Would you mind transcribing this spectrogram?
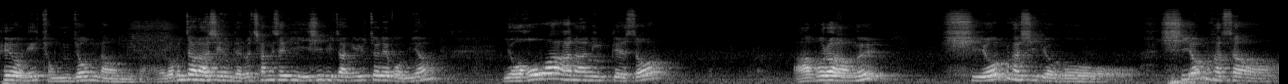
표현이 종종 나옵니다. 여러분 잘 아시는 대로 창세기 22장 1절에 보면 여호와 하나님께서 아브라함을 시험하시려고 시험하사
